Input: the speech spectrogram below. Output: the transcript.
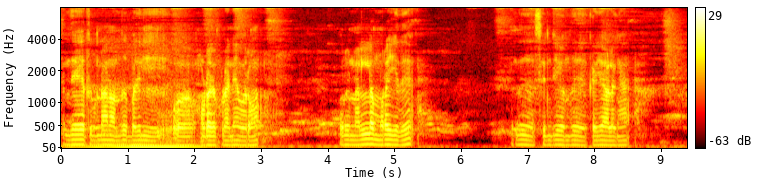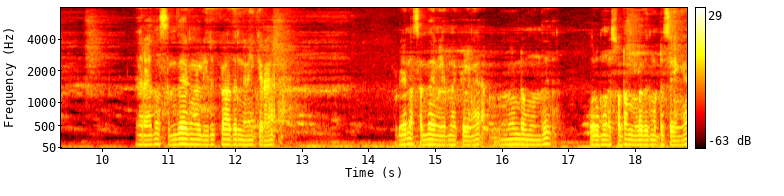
சந்தேகத்துக்கு உண்டான வந்து பதில் உடனுக்குடனே வரும். ஒரு நல்ல முறை இது. இது செஞ்சு வந்து கையாளுங்க. வேறு எதுவும் சந்தேகங்கள் இருக்காதுன்னு நினைக்கிறேன். அப்படி என்ன சந்தேகங்கள் இருந்தால் கேளுங்க. மீண்டும் வந்து ஒரு முறை சொல்கிறேன் நல்லதுக்கு மட்டும் செய்யுங்க.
